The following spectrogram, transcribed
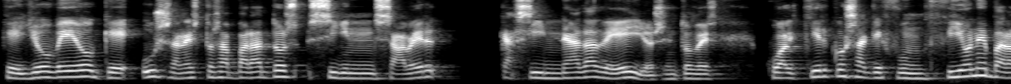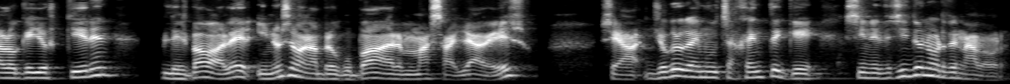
que yo veo que usan estos aparatos sin saber casi nada de ellos. Entonces, cualquier cosa que funcione para lo que ellos quieren les va a valer y no se van a preocupar más allá de eso. O sea, yo creo que hay mucha gente que si necesita un ordenador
